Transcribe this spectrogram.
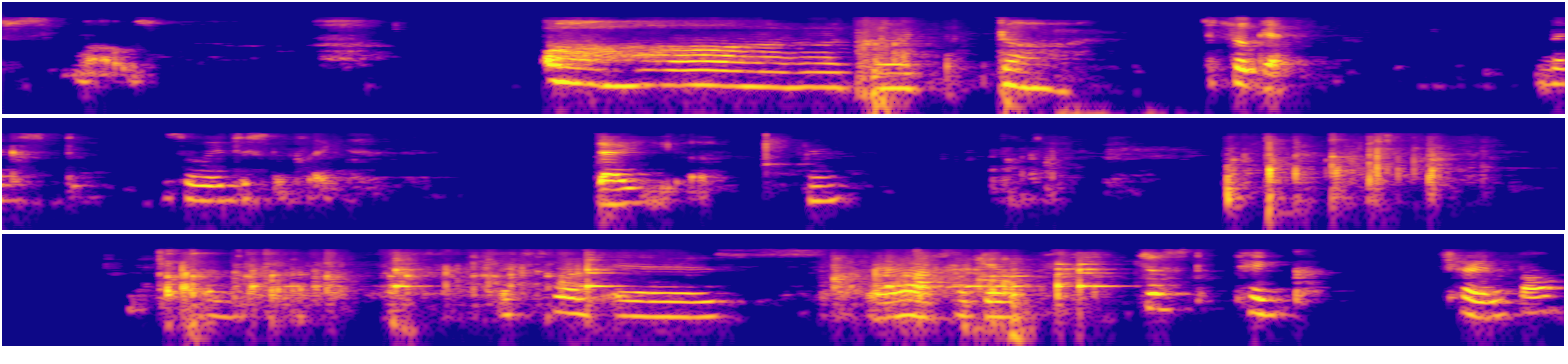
smells Oh, good God. It's okay. Next, so it just looks like there. Hmm? Next one is uh, again just pink cherry lip balm.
